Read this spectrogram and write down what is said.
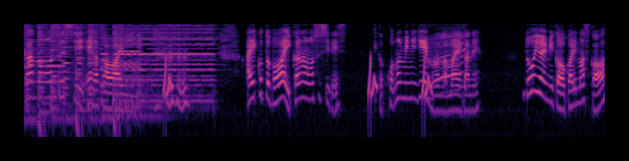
カのお寿司、絵がかわいい。合言葉はイカのお寿司です。てか、このミニゲームの名前がね。どういう意味かわかりますか？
